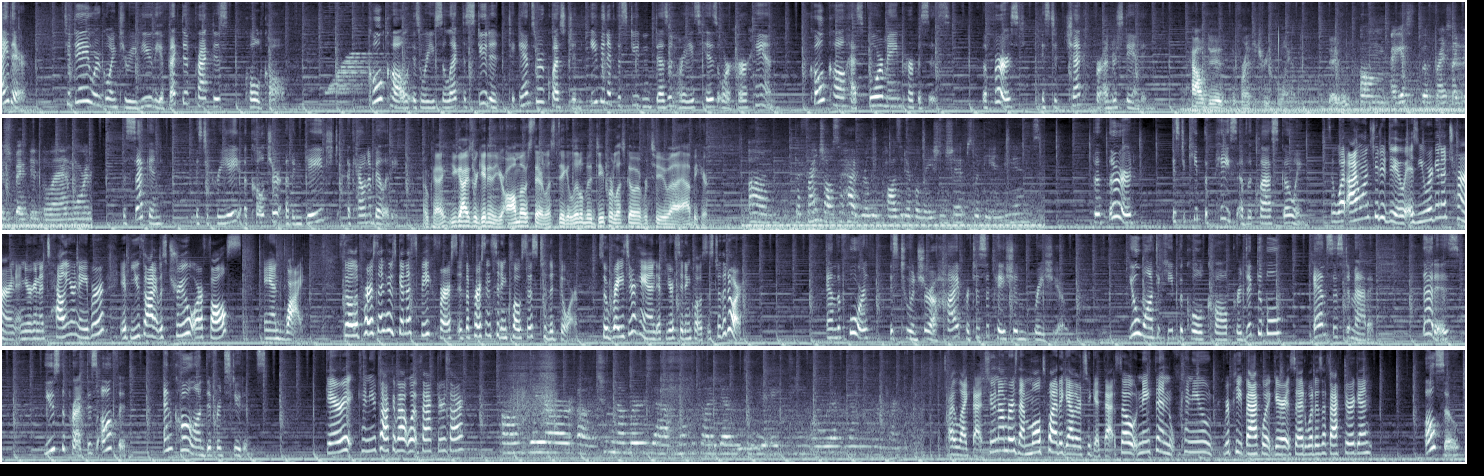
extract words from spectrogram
Hi there! Today we're going to review the effective practice cold call. Cold call is where you select a student to answer a question even if the student doesn't raise his or her hand. Cold call has four main purposes. The first is to check for understanding. How did the French treat the land? David? Um, I guess the French like respected the land more. The second is to create a culture of engaged accountability. Okay, you guys are getting it. You're almost there. Let's dig a little bit deeper. Let's go over to uh, Abby here. Um, the French also had really positive relationships with the Indians. The third is to keep the pace of the class going. So what I want you to do is you are going to turn and you're going to tell your neighbor if you thought it was true or false and why. So the person who's going to speak first is the person sitting closest to the door. So raise your hand if you're sitting closest to the door. And the fourth is to ensure a high participation ratio. You'll want to keep the cold call predictable and systematic. That is, use the practice often and call on different students. Garrett, can you talk about what factors are? Um, they are uh, two numbers that multiply together to get 18 or whatever I like that. Two numbers that multiply together to get that. So Nathan, can you repeat back what Garrett said? What is a factor again? Also,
